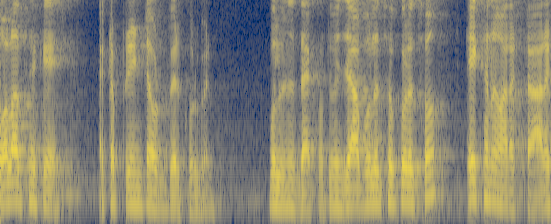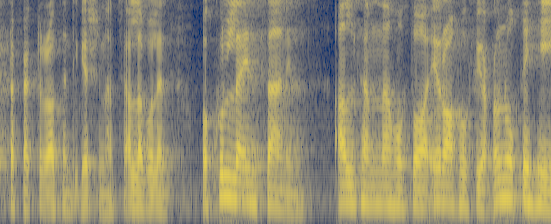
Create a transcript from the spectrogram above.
গলা থেকে একটা প্রিন্ট আউট বের করবেন। বলবেন যে দেখো, তুমি যা বলেছ, করেছ, এখানেও আরেকটা আরেকটা ফ্যাক্টর অথেন্টিকেশন আছে। আল্লাহ বলেন ওকুল্লা ইনসানিন আলসামনা হতো এরাহফি অনুকিহি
